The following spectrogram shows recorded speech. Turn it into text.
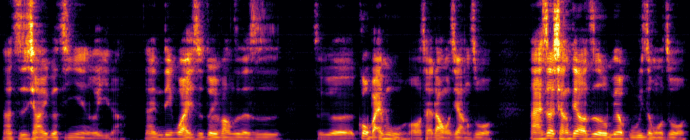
那只是想要一个经验而已啦。那另外也是对方真的是这个够白目哦，才让我这样做。那还是要强调，这我没有鼓励这么做。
